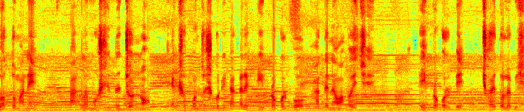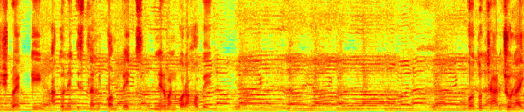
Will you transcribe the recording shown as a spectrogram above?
বর্তমানে পাগলা মসজিদের জন্য একশো পঞ্চাশ কোটি টাকার একটি প্রকল্প হাতে নেওয়া হয়েছে। এই প্রকল্পে ছয়তলা বিশিষ্ট একটি আধুনিক ইসলামিক কমপ্লেক্স নির্মাণ করা হবে। গত চার জুলাই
